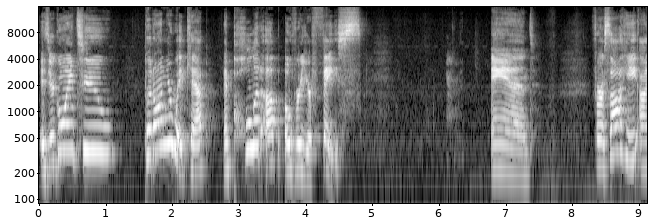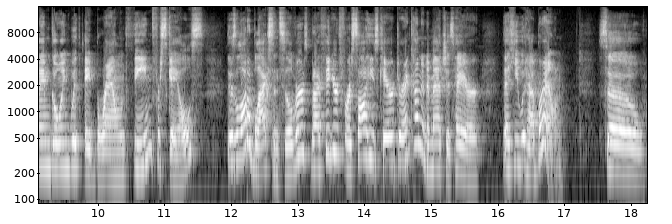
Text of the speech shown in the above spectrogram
is you're going to put on your wig cap and pull it up over your face. And for Asahi, I am going with a brown theme for scales. There's a lot of blacks and silvers, but I figured for Asahi's character and kind of to match his hair that he would have brown. So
